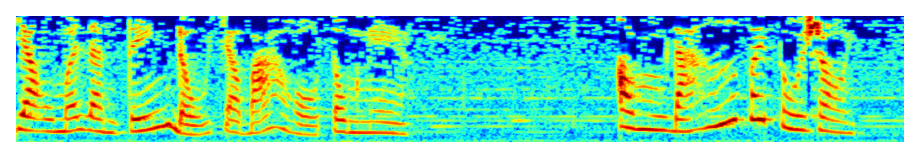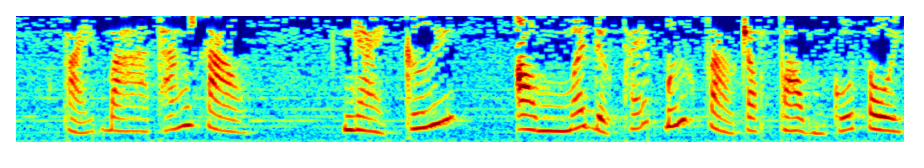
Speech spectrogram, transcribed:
dâu mới lên tiếng đủ cho bá hộ tôn nghe. Ông đã hứa với tôi rồi, phải ba tháng sau, ngày cưới, ông mới được phép bước vào trong phòng của tôi.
